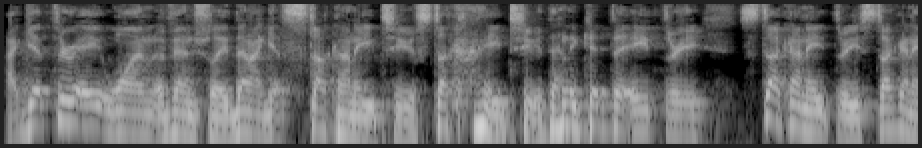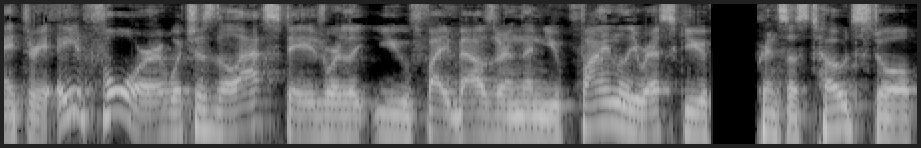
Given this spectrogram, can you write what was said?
I get through 8-1 eventually. Then I get stuck on 8-2, stuck on 8-2. Then I get to 8-3, stuck on 8-3, stuck on 8-3. 8-4, which is the last stage where you fight Bowser and then you finally rescue Princess Toadstool.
